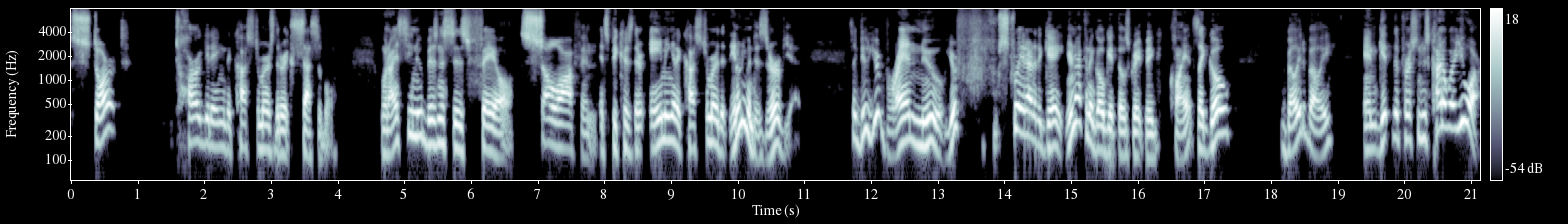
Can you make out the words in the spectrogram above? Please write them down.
start targeting the customers that are accessible. When I see new businesses fail so often, it's because they're aiming at a customer that they don't even deserve yet. It's like, dude, you're brand new. You're f- straight out of the gate. You're not going to go get those great big clients. Like, go belly to belly and get the person who's kind of where you are,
